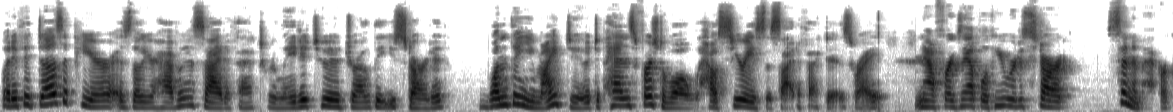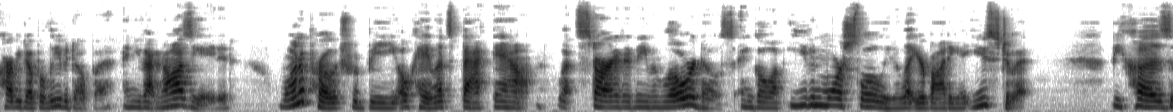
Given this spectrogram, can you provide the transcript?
But if it does appear as though you're having a side effect related to a drug that you started, one thing you might do, it depends, first of all, how serious the side effect is, right? Now, for example, if you were to start Sinemet or carbidopa levodopa and you got nauseated, One approach would be okay, let's back down. Let's start at an even lower dose and go up even more slowly to let your body get used to it. Because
